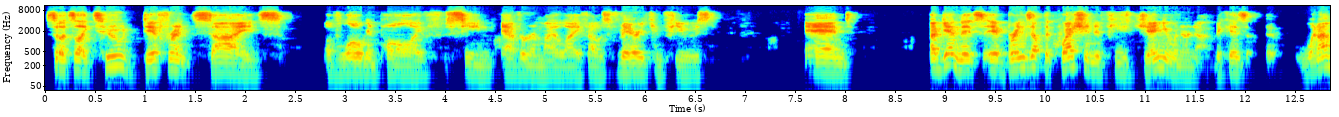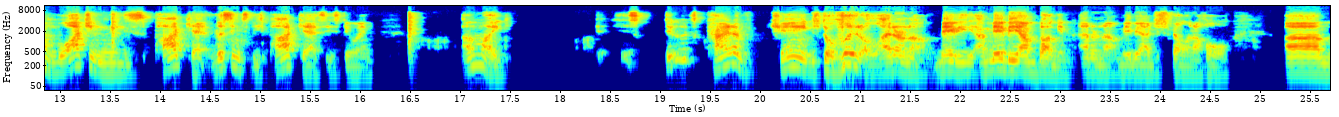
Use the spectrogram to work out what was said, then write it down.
So it's like two different sides of logan paul i've seen ever in my life. I was very confused. And again it's it brings up the question if he's genuine or not because when i'm watching these podcast listening to these podcasts he's doing i'm like dude's kind of changed a little. I don't know. Maybe maybe I'm bugging. I don't know. Maybe I just fell in a hole. Um,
